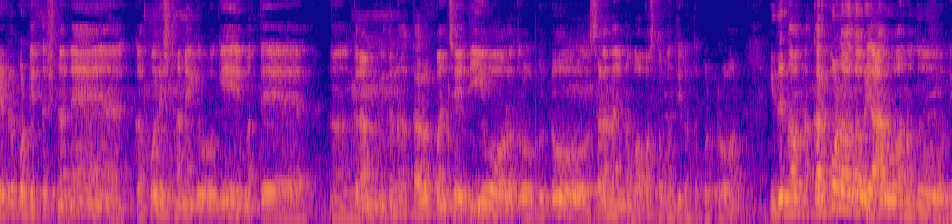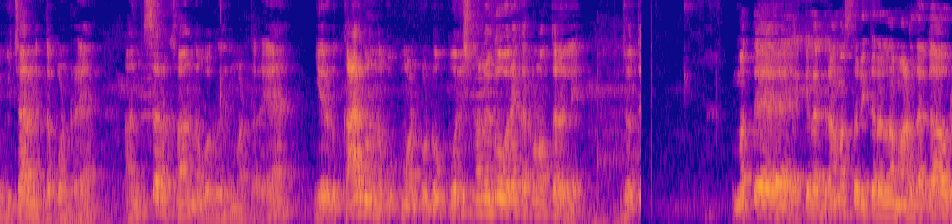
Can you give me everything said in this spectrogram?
ಲೆಟರ್ ಕೊಟ್ಟಿದ ತಕ್ಷಣನೇ ಪೊಲೀಸ್ ಠಾಣೆಗೆ ಹೋಗಿ ಮತ್ತೆ ಗ್ರಾಮ, ಇದನ್ನು ತಾಲೂಕ್ ಪಂಚಾಯತಿ ಇಒ ಅವ್ರ ಹತ್ರ ಹೋಗ್ಬಿಟ್ಟು ಸಡನ್ ಆಗಿ ನಾವು ವಾಪಸ್ ತಗೊಂತೀವಿ ಅಂತ ಕೊಟ್ಟರು ಇದನ್ನ ಅವ್ರನ್ನ ಕರ್ಕೊಂಡು ಹೋದವ್ರು ಯಾರು ಅನ್ನೋದು ನೀವು ವಿಚಾರಣೆಗೆ ತಕೊಂಡ್ರೆ ಅನ್ಸರ್ ಖಾನ್ ಅವರು ಏನು ಮಾಡ್ತಾರೆ, ಎರಡು ಕಾರ್ಗಳನ್ನ ಬುಕ್ ಮಾಡಿಕೊಂಡು ಪೊಲೀಸ್ ಠಾಣೆಗೂ ಅವರೇ ಕರ್ಕೊಂಡು ಹೋಗ್ತಾರೆ ಅಲ್ಲಿ. ಜೊತೆ ಮತ್ತೆ ಕೆಲ ಗ್ರಾಮಸ್ಥರು ಈ ಥರ ಎಲ್ಲ ಮಾಡಿದಾಗ ಅವ್ರ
